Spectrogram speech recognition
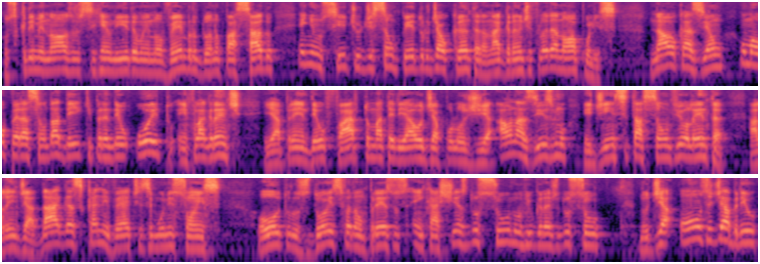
Os criminosos se reuniram em novembro do ano passado em um sítio de São Pedro de Alcântara, na Grande Florianópolis. Na ocasião, uma operação da DEI que prendeu oito em flagrante e apreendeu farto material de apologia ao nazismo e de incitação violenta, além de adagas, canivetes e munições. Outros dois foram presos em Caxias do Sul, no Rio Grande do Sul. No dia 11 de abril,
